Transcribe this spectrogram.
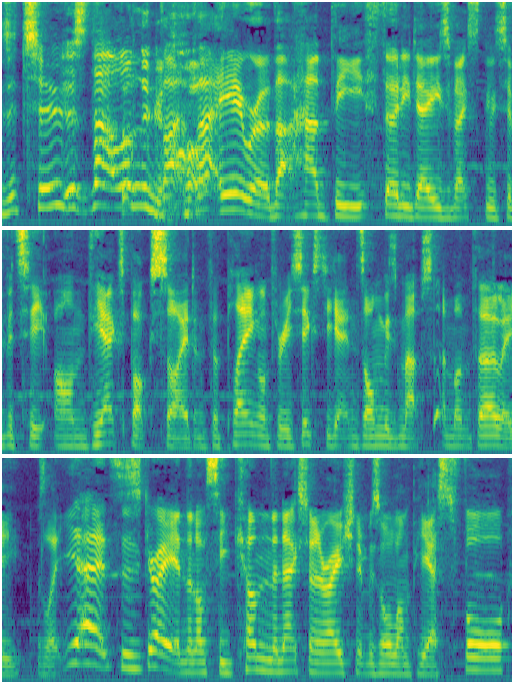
Is it two? It was that long But ago. That, that era that had the 30 days of exclusivity on the Xbox side, and for playing on 360, getting zombies maps a month early, it was like, yeah, this is great. And then obviously, come the next generation, it was all on PS4.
